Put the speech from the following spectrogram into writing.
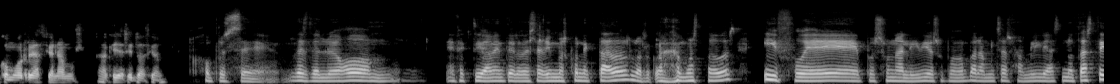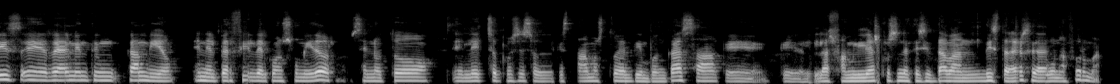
como reaccionamos a aquella situación. Pues eh, desde luego efectivamente lo de seguimos conectados, lo recordamos todos, y fue pues un alivio, supongo, para muchas familias. ¿Notasteis eh, realmente un cambio en el perfil del consumidor? ¿Se notó el hecho, pues eso, de que estábamos todo el tiempo en casa, que, las familias pues necesitaban distraerse de alguna forma?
